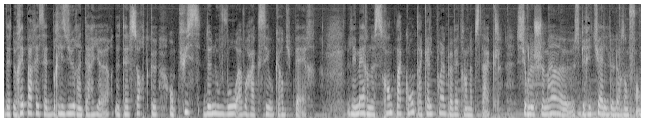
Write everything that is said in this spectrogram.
de réparer cette brisure intérieure de telle sorte qu'on puisse de nouveau avoir accès au cœur du Père. Les mères ne se rendent pas compte à quel point elles peuvent être un obstacle sur le chemin euh, spirituel de leurs enfants.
